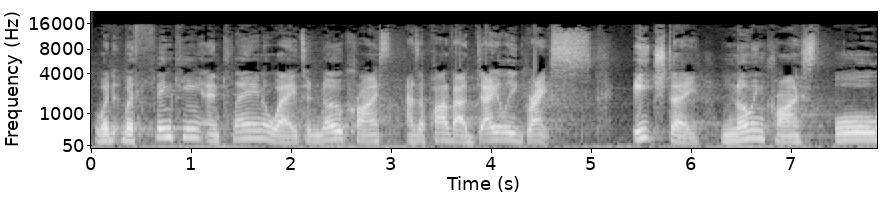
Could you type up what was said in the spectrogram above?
we're, we're thinking and planning a way to know Christ as a part of our daily grace. Each day, knowing Christ all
